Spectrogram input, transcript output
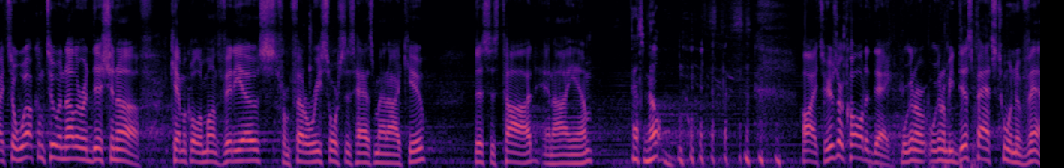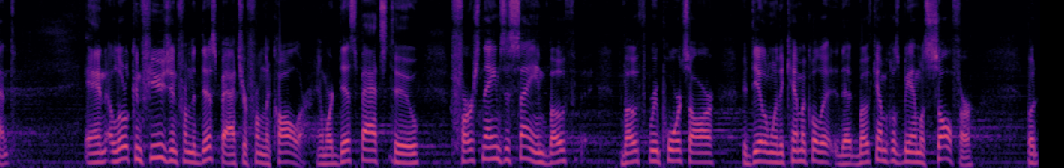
right, so welcome to another edition of Chemical of the Month videos from Federal Resources Hazmat IQ. This is Todd, and I am. That's Milton. All right, so here's our call today. We're gonna we're gonna be dispatched to an event, and a little confusion from the dispatcher from the caller, and we're dispatched to first names the same. Both both reports are you're dealing with a chemical that, that both chemicals began with sulfur, but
